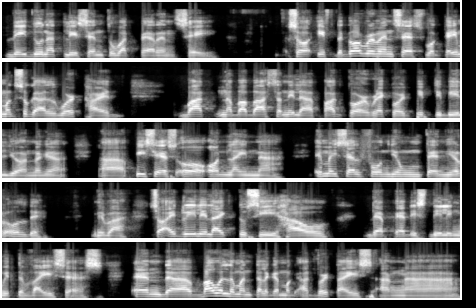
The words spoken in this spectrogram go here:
They do not listen to what parents say. So if the government says, wag kayo magsugal, work hard, but nababasa nila PAGCOR record 50 billion, uh, PCSO online na. Eh may cellphone yung 10-year-old eh. Di ba? So I'd really like to see how DepEd is dealing with the vices. And uh, bawal naman talaga mag-advertise ang uh,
